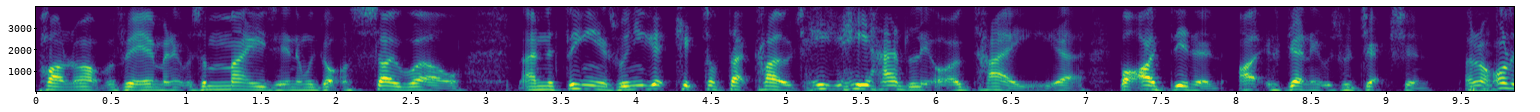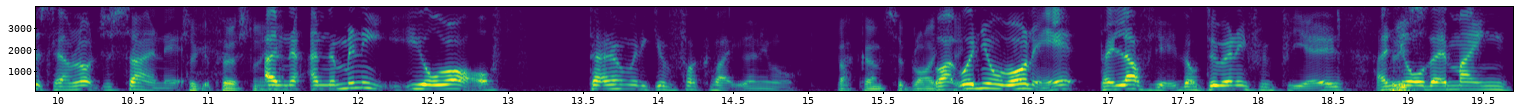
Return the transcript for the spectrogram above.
partner up with him, and it was amazing, and we got on so well. And the thing is, when you get kicked off that coach, he he handled it okay, yeah, but I didn't. I, again, it was rejection, And honestly, I'm not just saying it. Took it personally. And then. and the minute you're off, they don't really give a fuck about you anymore. Back home to Blighty. Like when you're on it, they love you. They'll do anything for you, and But you're their main.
